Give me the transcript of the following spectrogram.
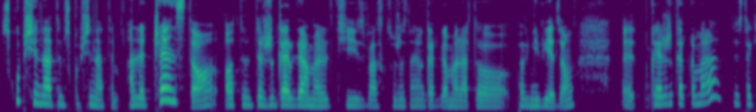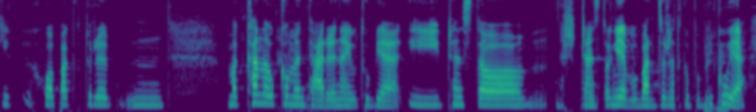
skup się na tym, skup się na tym. Ale często, o tym też Gargamel, ci z Was, którzy znają Gargamela, to pewnie wiedzą. E, kojarzysz Gargamela? To jest taki chłopak, który... Mm, ma kanał komentarzy na YouTubie i często, znaczy często nie, bo bardzo rzadko publikuje, mhm.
